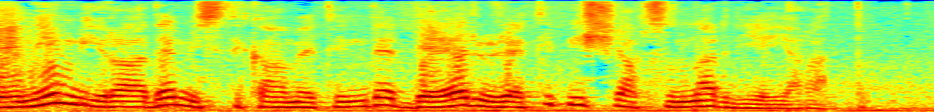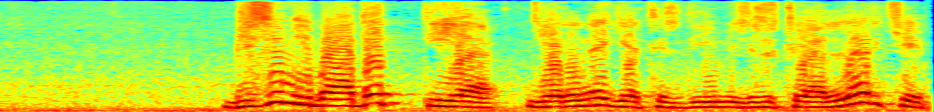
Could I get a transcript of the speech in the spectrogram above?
benim iradem istikametinde değer üretip iş yapsınlar diye yarattım. Bizim ibadet diye yerine getirdiğimiz ritüeller ki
